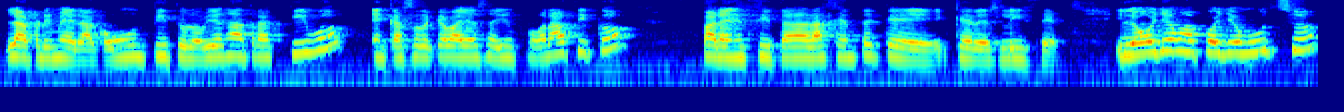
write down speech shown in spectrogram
la primera, con un título bien atractivo, en caso de que vayas a infográfico, para incitar a la gente que deslice. Y luego yo me apoyo mucho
